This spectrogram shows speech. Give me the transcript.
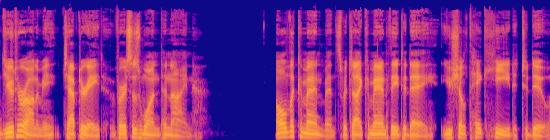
Deuteronomy chapter 8, verses 1 to 9. All the commandments which I command thee today, you shall take heed to do,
